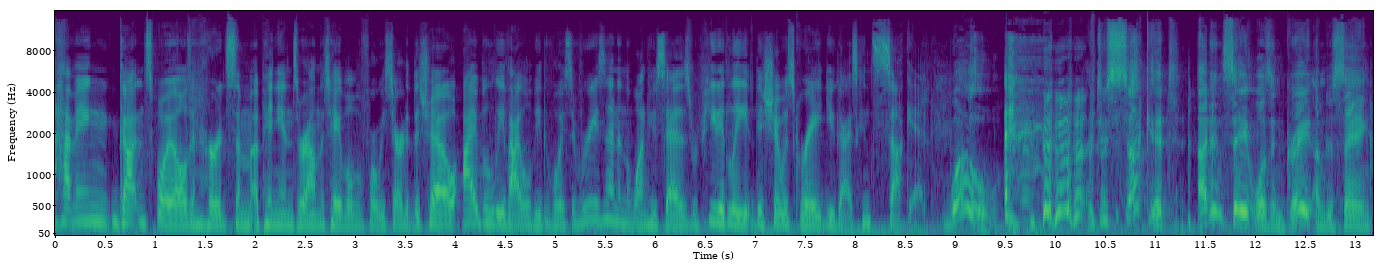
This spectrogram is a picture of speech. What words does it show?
Having gotten spoiled and heard some opinions around the table before we started the show, I believe I will be the voice of reason and the one who says repeatedly, This show is great. You guys can suck it. Whoa. just suck it. I didn't say it wasn't great. I'm just saying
